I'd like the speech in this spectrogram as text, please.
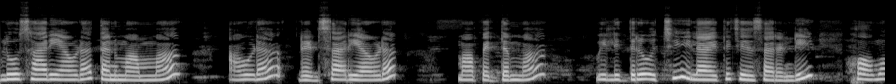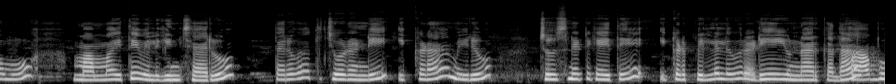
బ్లూ సారీ ఆవిడ తను మా అమ్మ ఆవిడ రెడ్ సారీ ఆవిడ మా పెద్దమ్మ వీళ్ళిద్దరూ వచ్చి ఇలా అయితే చేశారండి. హోమము మా అమ్మ అయితే వెలిగించారు. తర్వాత చూడండి ఇక్కడ మీరు చూసినట్టుకైతే ఇక్కడ పిల్లలు రెడీ అయి ఉన్నారు కదా. బాబు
